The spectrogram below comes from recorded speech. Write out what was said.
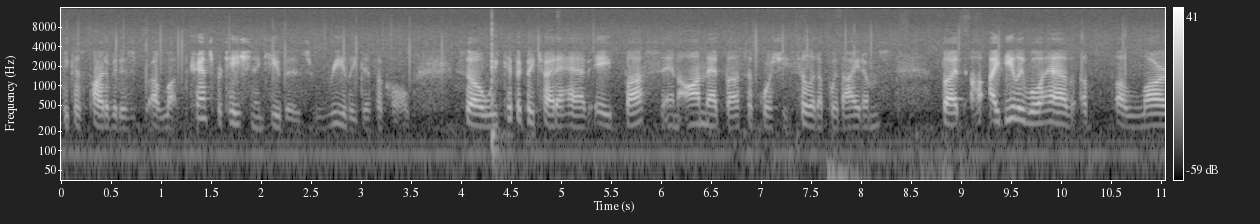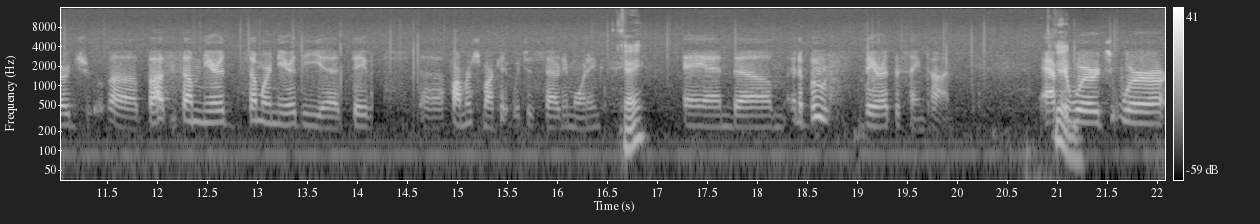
because part of it is a lot, transportation in Cuba is really difficult. So we typically try to have a bus, and on that bus, of course, you fill it up with items. But ideally, we'll have a, a large uh, bus some near, somewhere near the uh, Davis uh, Farmers Market, which is Saturday morning. Okay. And um, and a booth there at the same time. Afterwards, Good. we're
